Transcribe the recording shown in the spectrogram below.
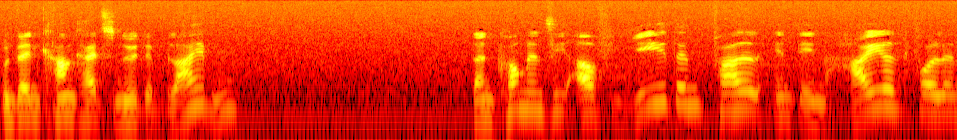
Und wenn Krankheitsnöte bleiben, dann kommen sie auf jeden Fall in den heilvollen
